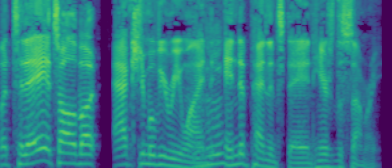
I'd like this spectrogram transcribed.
But today it's all about action movie rewind, Mhm. Independence Day, and here's the summary.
